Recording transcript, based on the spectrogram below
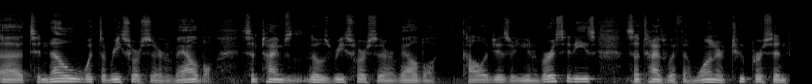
uh, to know what the resources are available. Sometimes those resources are available at colleges or universities. Sometimes with a one or two person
